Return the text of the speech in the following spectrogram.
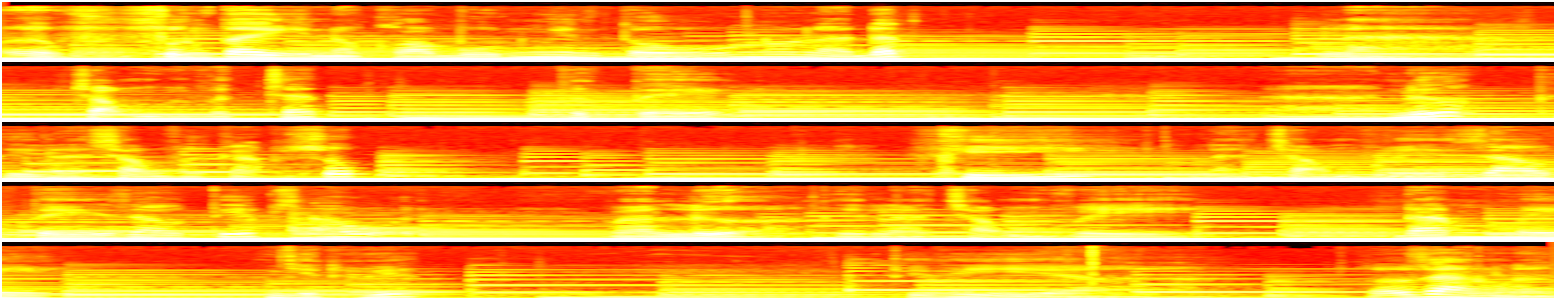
Ở phương tây thì nó có bốn nguyên tố, nó là đất, là trọng về vật chất. Thực tế nước thì là trọng về cảm xúc. Khí là trọng về giao tế, giao tiếp xã hội. Và lửa thì là trọng về đam mê, nhiệt huyết. Thế thì à, rõ ràng là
